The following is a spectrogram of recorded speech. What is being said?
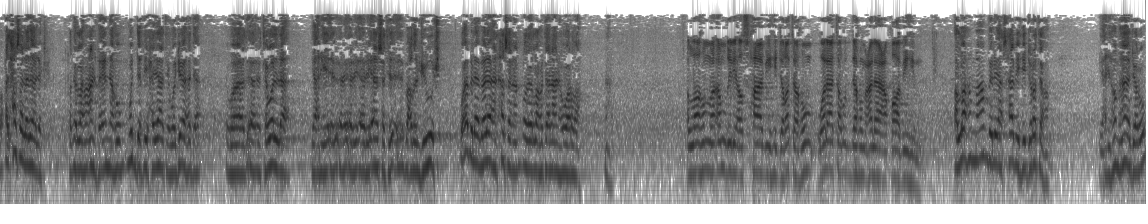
وقد حصل ذلك رضي الله عنه فإنه مد في حياته وجاهد وتولى يعني رئاسة بعض الجيوش وأبلى بلاء حسنا رضي الله تعالى عنه وأرضاه. اللهم أمض لأصحابي هجرتهم ولا تردهم على عقابهم. اللهم أمض لأصحاب هجرتهم. يعني هم هاجروا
